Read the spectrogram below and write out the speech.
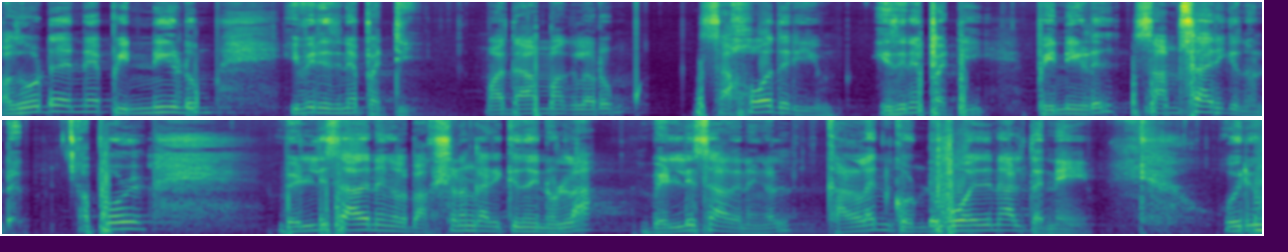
അതുകൊണ്ട് തന്നെ പിന്നീടും ഇവരിതിനെപ്പറ്റി മദാം മകളറും സഹോദരിയും ഇതിനെപ്പറ്റി പിന്നീട് സംസാരിക്കുന്നുണ്ട്. അപ്പോൾ വെള്ളി സാധനങ്ങൾ ഭക്ഷണം കഴിക്കുന്നതിനുള്ള വെള്ളി സാധനങ്ങൾ കള്ളൻ കൊണ്ടുപോയതിനാൽ തന്നെ ഒരു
